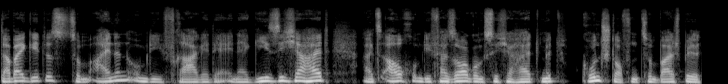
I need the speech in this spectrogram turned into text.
Dabei geht es zum einen um die Frage der Energiesicherheit als auch um die Versorgungssicherheit mit Grundstoffen, zum Beispiel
